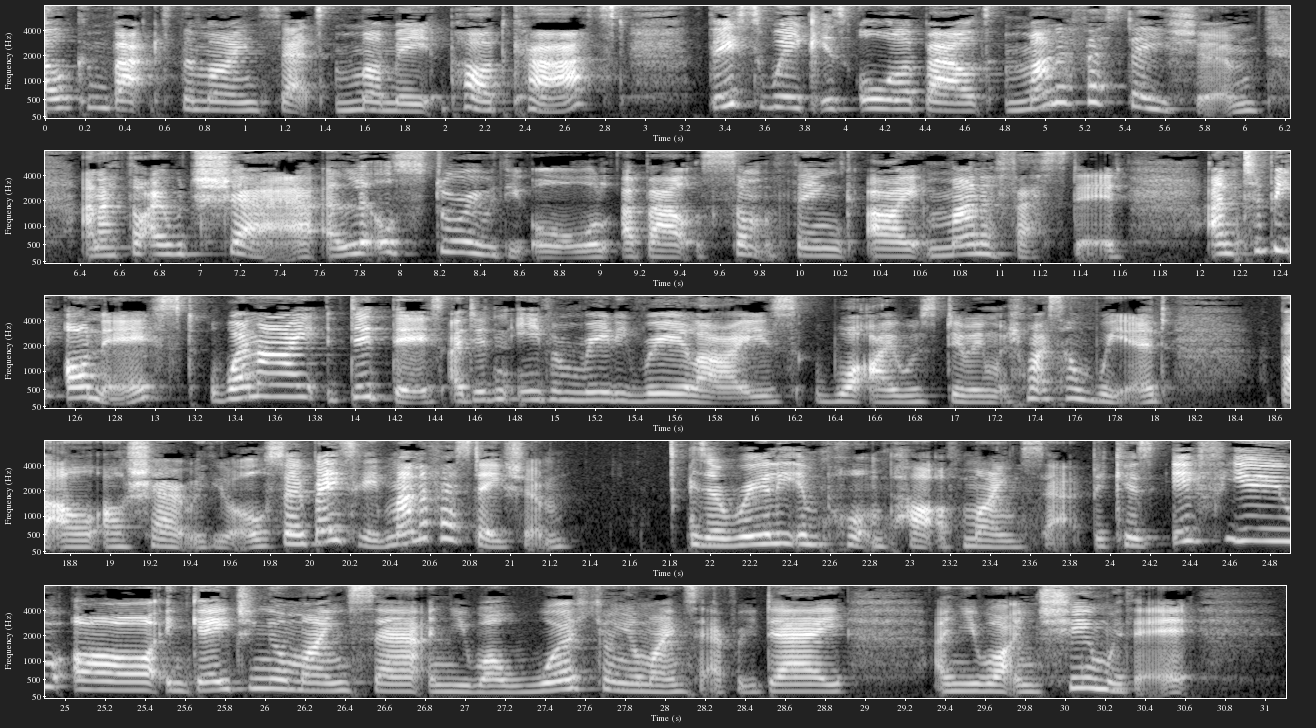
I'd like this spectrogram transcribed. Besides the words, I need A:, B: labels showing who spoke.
A: Welcome back to the Mindset Mummy podcast. This week is all about manifestation, and I thought I would share a little story with you all about something I manifested. And to be honest, when I did this, I didn't even really realize what I was doing, which might sound weird, but I'll, I'll share it with you all. So, basically, manifestation is a really important part of mindset because if you are engaging your mindset and you are working on your mindset every day and you are in tune with it,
